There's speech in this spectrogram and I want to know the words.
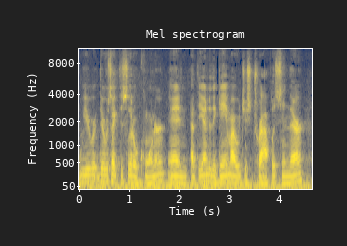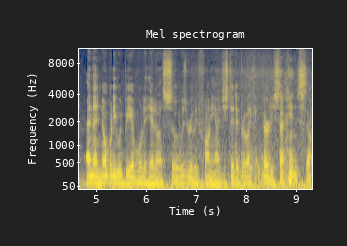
we were there was like this little corner, and at the end of the game, I would just trap us in there, and then nobody would be able to hit us. So it was really funny. I just did it for like 30 seconds. So,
